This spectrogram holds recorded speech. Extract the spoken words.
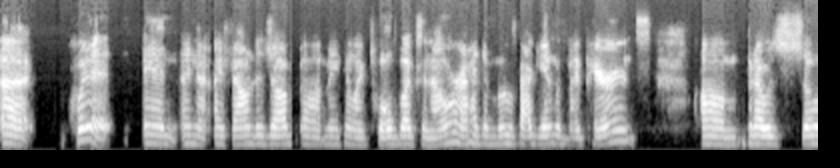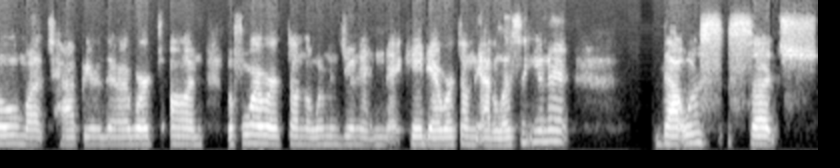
uh, quit and and I found a job uh, making like 12 bucks an hour. I had to move back in with my parents. Um, but I was so much happier there. I worked on before I worked on the women's unit and at Katie, I worked on the adolescent unit. That was such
